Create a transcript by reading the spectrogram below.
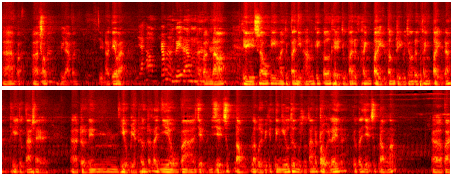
À, và, à, sau, dạ vâng, chị nói tiếp ạ. À. Dạ không, cảm ơn Quý Lâm. À, vâng đó thì sau khi mà chúng ta nhìn ăn cái cơ thể chúng ta được thanh tẩy tâm trí của chúng ta được thanh tẩy đó thì chúng ta sẽ à, trở nên hiểu biết hơn rất là nhiều và dễ dễ xúc động là bởi vì cái tình yêu thương của chúng ta nó trỗi lên đó, chúng ta dễ xúc động lắm Ờ, và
